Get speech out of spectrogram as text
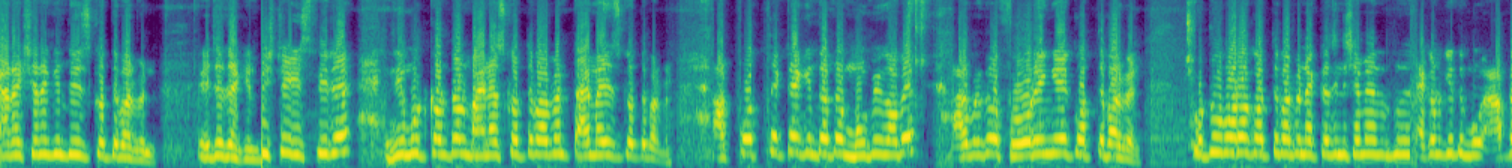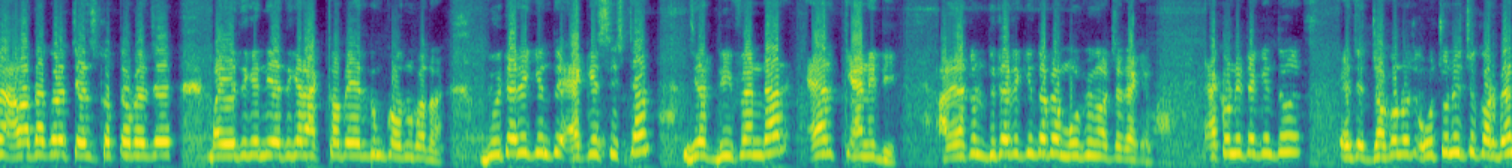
কানেকশনে কিন্তু ইউজ করতে পারবেন। এই যে দেখেন, বিশটা স্পিডে রিমোট কন্ট্রোল মাইনাস করতে পারবেন টাইমার ইউজ করতে পারবেন। আর প্রত্যেকটা কিন্তু আপনার মুভিং হবে, আর ফ্লোরিং এ করতে পারবেন। ছোট বড় করতে পারবেন, একটা জিনিস আমি এখন কিন্তু আপনি আলাদা করে চেঞ্জ করতে হবে যে বা এদিকে নিয়ে এদিকে রাখতে হবে, এরকম কোনো কথা না। দুইটারই কিন্তু একই সিস্টেম যে ডিফেন্ডার এর ক্যানেডি আর এখন দুইটারই কিন্তু আপনার মুভিং হচ্ছে, দেখেন। এখন এটা কিন্তু এই যে যখন উঁচু নিচু করবেন,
